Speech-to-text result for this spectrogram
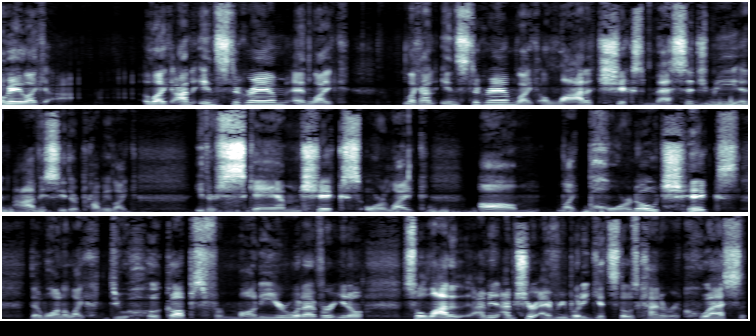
okay, like like on Instagram and like like on Instagram, like a lot of chicks message me, and obviously they're probably like either scam chicks or like um like porno chicks that want to like do hookups for money or whatever, you know. So a lot of I mean, I'm sure everybody gets those kind of requests.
